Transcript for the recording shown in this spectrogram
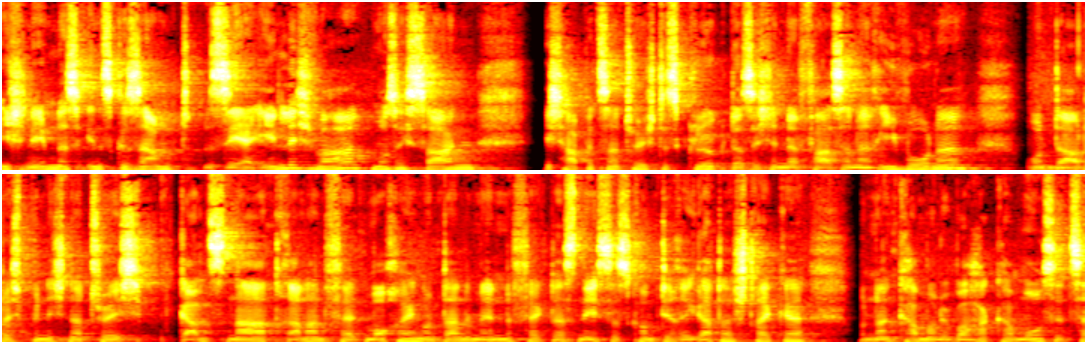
Ich nehme das insgesamt sehr ähnlich wahr, muss ich sagen. Ich habe jetzt natürlich das Glück, dass ich in der Fasanerie wohne und dadurch bin ich natürlich ganz nah dran an Feldmoching und dann im Endeffekt als nächstes kommt die Regattastrecke und dann kann man über Hackermoos etc.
